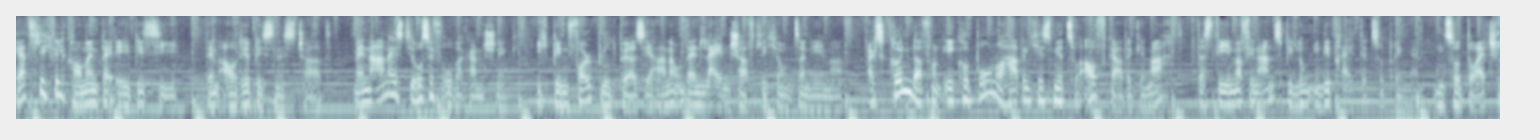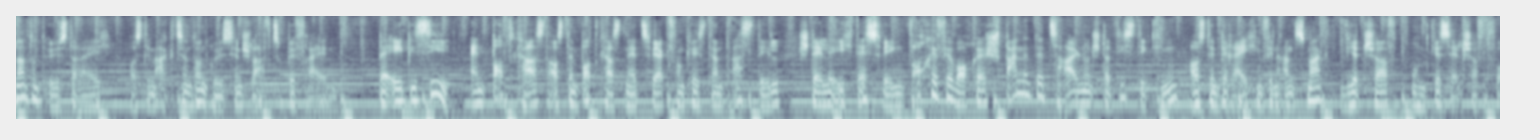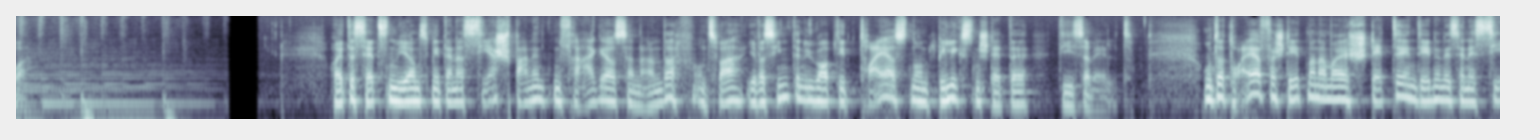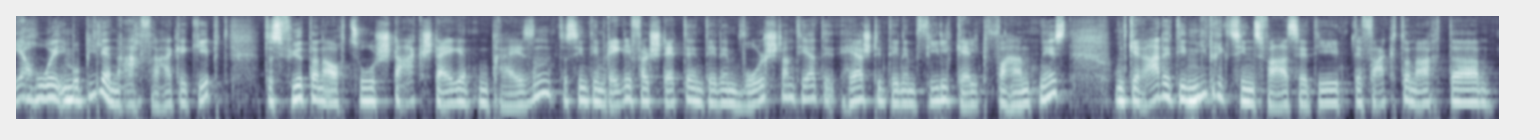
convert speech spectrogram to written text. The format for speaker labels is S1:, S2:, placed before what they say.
S1: Herzlich willkommen bei ABC, dem Audio Business Chart. Mein Name ist Josef Oberganschnick. Ich bin Vollblutbörsianer und ein leidenschaftlicher Unternehmer. Als Gründer von Ecobono habe ich es mir zur Aufgabe gemacht, das Thema Finanzbildung in die Breite zu bringen und so Deutschland und Österreich aus dem Aktien- und Röschenschlaf zu befreien. Bei ABC, ein Podcast aus dem Podcast-Netzwerk von Christian Drastil, stelle ich deswegen Woche für Woche spannende Zahlen und Statistiken aus den Bereichen Finanzmarkt, Wirtschaft und Gesellschaft vor. Heute setzen wir uns mit einer sehr spannenden Frage auseinander. Und zwar, was sind denn überhaupt die teuersten und billigsten Städte dieser Welt? Unter teuer versteht man einmal Städte, in denen es eine sehr hohe Immobiliennachfrage gibt. Das führt dann auch zu stark steigenden Preisen. Das sind im Regelfall Städte, in denen Wohlstand herrscht, in denen viel Geld vorhanden ist. Und gerade die Niedrigzinsphase, die de facto nach der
